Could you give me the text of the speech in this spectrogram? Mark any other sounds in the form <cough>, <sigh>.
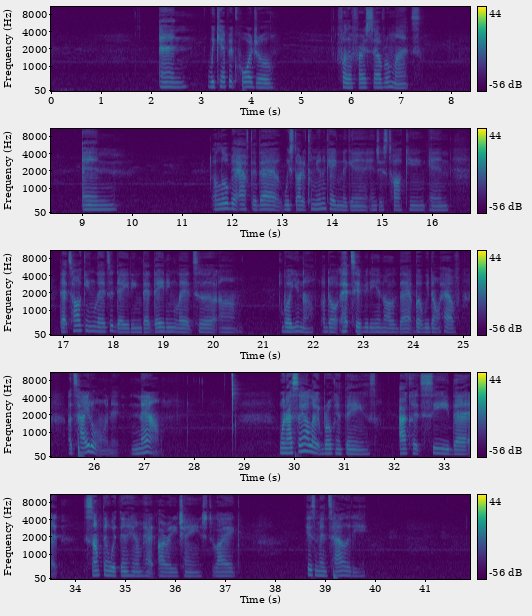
And we kept it cordial for the first several months. And a little bit after that, we started communicating again and just talking. And that talking led to dating. That dating led to, um, well, you know, adult <laughs> activity and all of that. But we don't have a title on it. Now, when I say I like broken things, I could see that something within him had already changed. Like his mentality.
